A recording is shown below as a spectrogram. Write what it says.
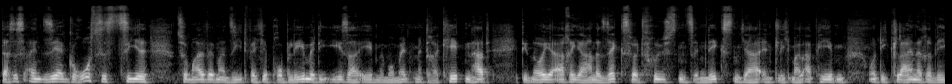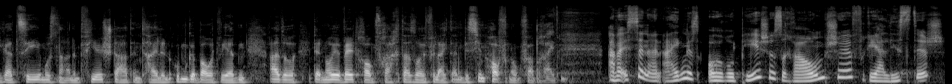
Das ist ein sehr großes Ziel, zumal wenn man sieht, welche Probleme die ESA eben im Moment mit Raketen hat. Die neue Ariane 6 wird frühestens im nächsten Jahr endlich mal abheben und die kleinere Vega C muss nach einem Fehlstart in Teilen umgebaut werden. Also der neue Weltraumfrachter soll vielleicht ein bisschen Hoffnung verbreiten. Aber ist denn ein eigenes europäisches Raumschiff realistisch?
